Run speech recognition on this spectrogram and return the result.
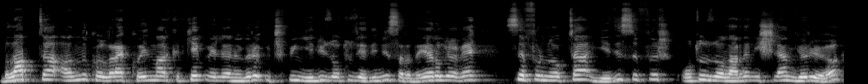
Blab da anlık olarak CoinMarketCap verilerine göre 3737. sırada yer alıyor ve 0.7030 dolardan işlem görüyor.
